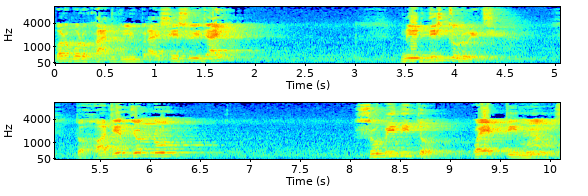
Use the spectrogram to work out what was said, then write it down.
বড় বড় কাজগুলি প্রায় শেষ হয়ে যায়। নির্দিষ্ট রয়েছে। তো হজের জন্য সুবিদিত কয়েকটি মাস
